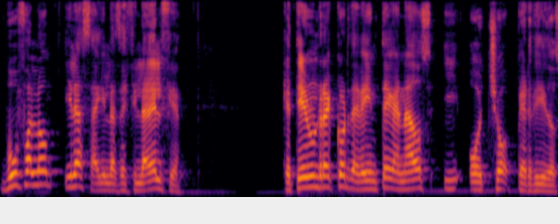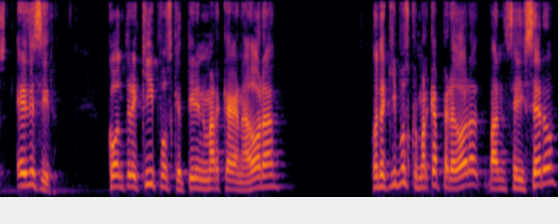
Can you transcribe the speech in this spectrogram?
Buffalo y las Águilas de Filadelfia, que tienen un récord de 20 ganados y 8 perdidos. Es decir, contra equipos que tienen marca ganadora, contra equipos con marca perdedora van 6-0,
